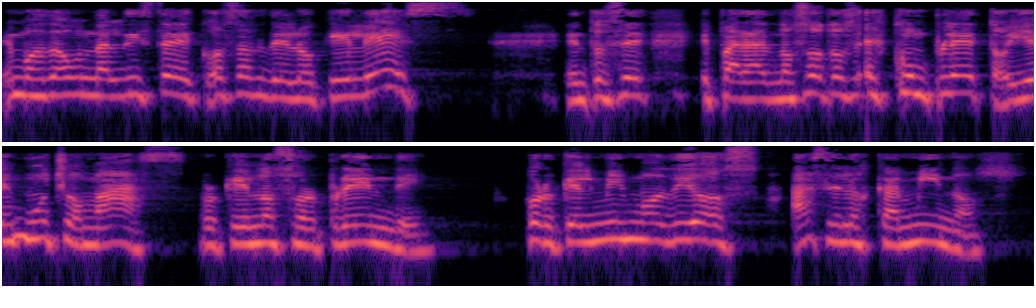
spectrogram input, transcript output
Hemos dado una lista de cosas de lo que Él es. Entonces, para nosotros es completo y es mucho más, porque nos sorprende, porque el mismo Dios hace los caminos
